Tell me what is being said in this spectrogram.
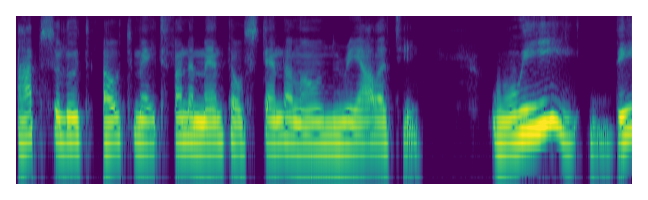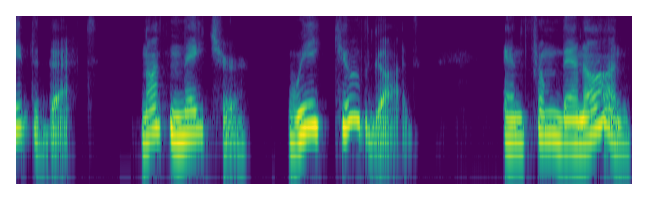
absolute, ultimate, fundamental, standalone reality. We did that, not nature. We killed God. And from then on,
